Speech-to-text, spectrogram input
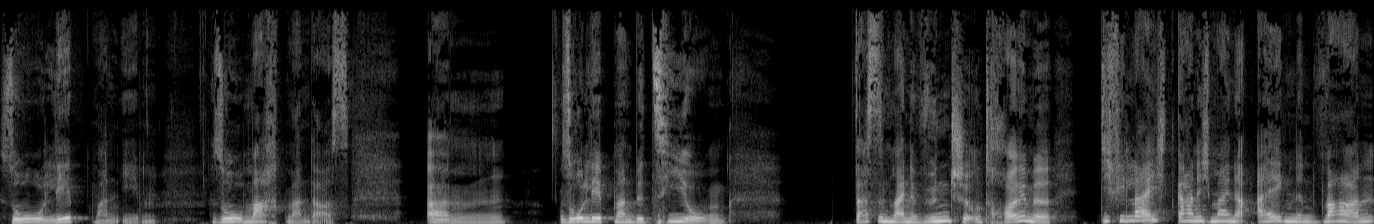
So lebt man eben. So macht man das. Ähm, so lebt man Beziehung. Das sind meine Wünsche und Träume, die vielleicht gar nicht meine eigenen waren,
